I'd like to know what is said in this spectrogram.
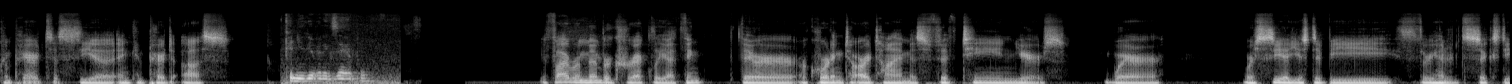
compared to Sia and compared to us. Can you give an example? If I remember correctly, I think there, according to our time, is 15 years, where where Sia used to be 360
